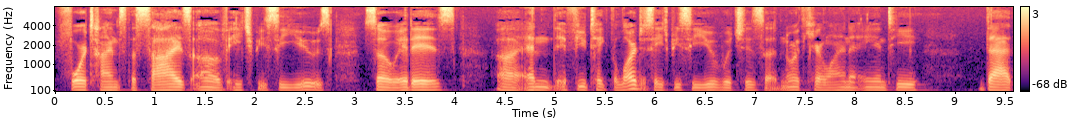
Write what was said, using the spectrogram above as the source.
four times the size of HBCUs. So it is, uh, and if you take the largest HBCU, which is uh, North Carolina A&T, that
